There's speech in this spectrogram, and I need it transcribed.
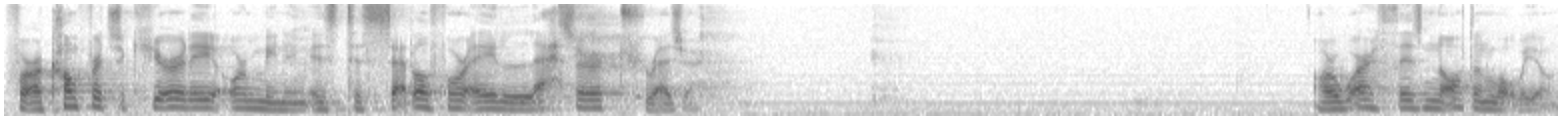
for our comfort, security, or meaning is to settle for a lesser treasure. Our worth is not in what we own,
